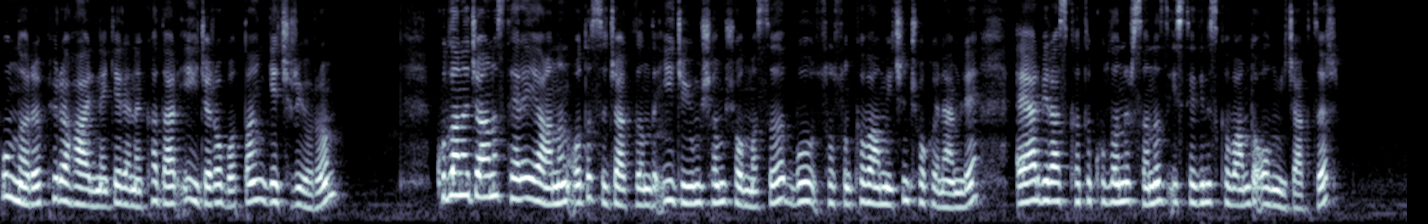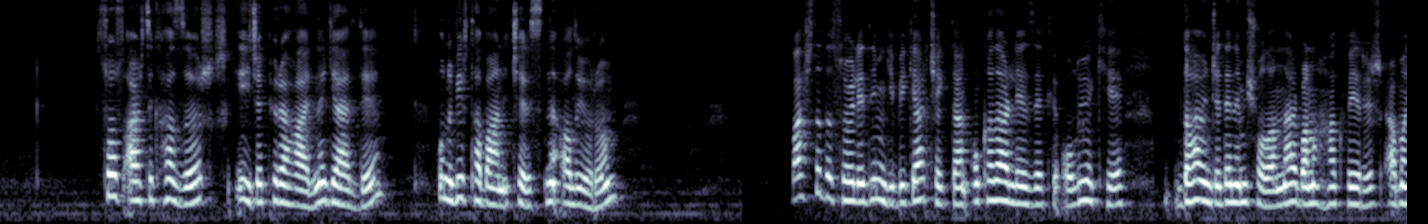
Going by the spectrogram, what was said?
bunları püre haline gelene kadar iyice robottan geçiriyorum. Kullanacağınız tereyağının oda sıcaklığında iyice yumuşamış olması bu sosun kıvamı için çok önemli. Eğer biraz katı kullanırsanız istediğiniz kıvamda olmayacaktır. Sos artık hazır. İyice püre haline geldi. Bunu bir tabağın içerisine alıyorum. Başta da söylediğim gibi gerçekten o kadar lezzetli oluyor ki daha önce denemiş olanlar bana hak verir ama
